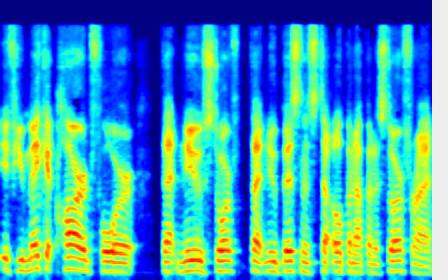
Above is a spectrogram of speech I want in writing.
if you make it hard for that new store, that new business to open up in a storefront,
